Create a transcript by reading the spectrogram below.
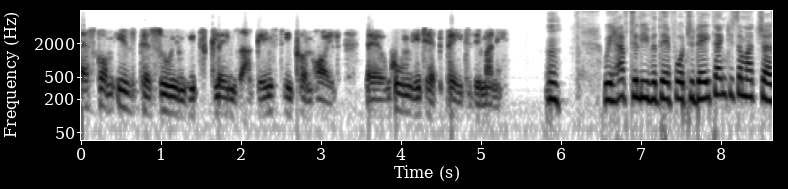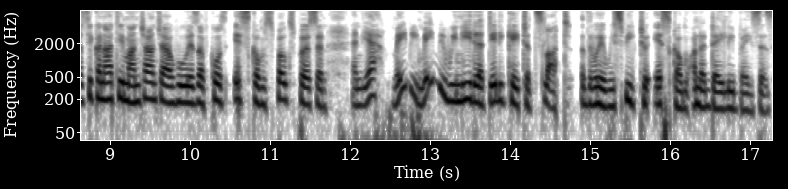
Eskom is pursuing its claims against Econ Oil, uh, whom it had paid the money. Mm. We have to leave it there for today. Thank you so much, uh, Sikonathi Mantshantsha, who is, of course, Eskom spokesperson. And yeah, maybe, maybe we need a dedicated slot the way we speak to Eskom on a daily basis.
